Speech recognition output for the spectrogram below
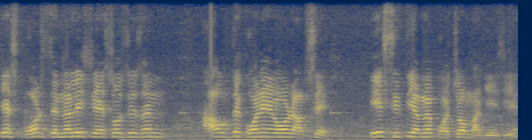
કે સ્પોર્ટ્સ જર્નલિસ્ટ એસોસિએશન આ વખતે કોને એવોર્ડ આપશે. એ સ્થિતિ અમે પહોંચવા માગીએ છીએ.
